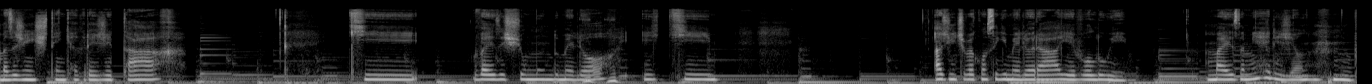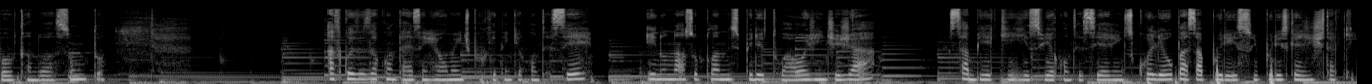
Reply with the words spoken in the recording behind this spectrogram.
Mas a gente tem que acreditar que vai existir um mundo melhor e que a gente vai conseguir melhorar e evoluir. Mas na minha religião, voltando ao assunto, as coisas acontecem realmente porque tem que acontecer, e no nosso plano espiritual a gente já sabia que isso ia acontecer, a gente escolheu passar por isso e por isso que a gente tá aqui.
